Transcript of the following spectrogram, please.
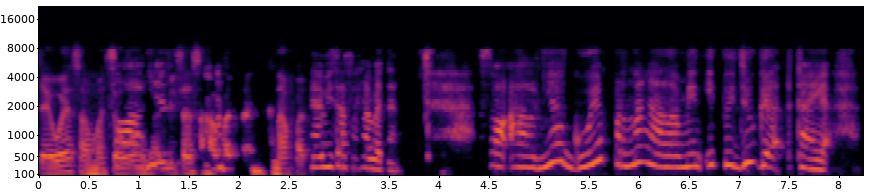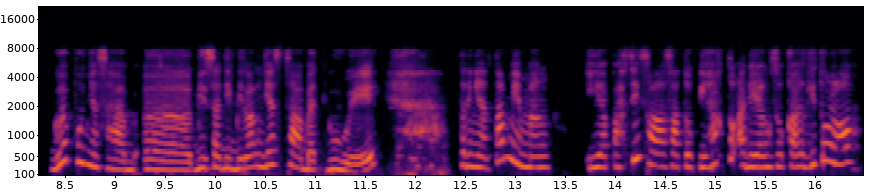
cewek sama cowok nggak bisa sahabatan. Kenapa? Nggak bisa sahabatan. Soalnya gue pernah ngalamin itu juga. Kayak gue punya sahabat uh, bisa dibilang dia sahabat gue. Ternyata memang ya pasti salah satu pihak tuh ada yang suka gitu loh.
